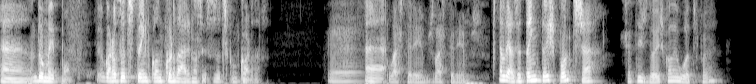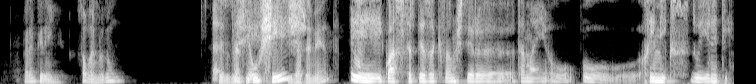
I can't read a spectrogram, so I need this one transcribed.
Uh, dou meio ponto. Agora os outros têm que concordar. não sei se os outros concordam. Uh, lá estaremos, lá estaremos. Aliás, eu tenho dois pontos já. Já tens dois? Qual é o outro, pá? Espera um bocadinho. Só me lembro de um. Tens o do X, é o X. Exatamente. E, e, quase certeza que vamos ter uh, também o, o remix do Unity.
